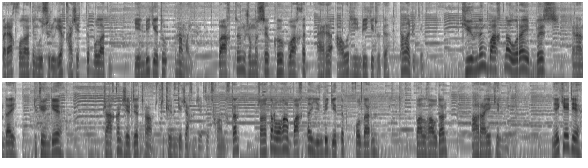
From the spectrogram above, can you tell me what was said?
Бірақ олардың өсіруге қажетті болатын еңбек ету ұнамайды. Бақтың жұмысы көп уақыт әрі ауыр еңбек етуді талап етеді. Күйеуімнің бақытына орай біз жаңағындай дүкенге жақын жерде тұрамыз. Дүкенге жақын жерде тұрғандықтан сондықтан оған бақта еңбек етіп қолдарын балғаудан арайы келмейді. Неке де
